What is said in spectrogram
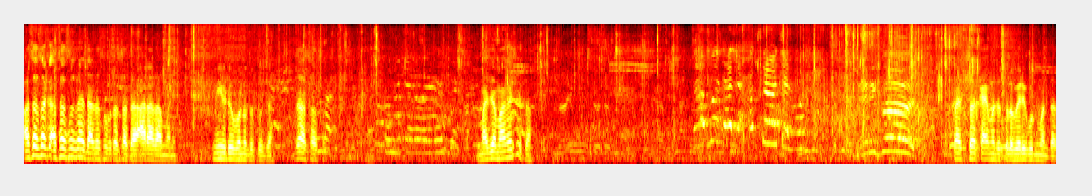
असं असं असं असं जा दादासोबत असं जा आरारामाने मी व्हिडिओ बनवतो तुझा. जा असं असं. माझ्या मागेच येतं. सर काय म्हणतात तुला? व्हेरी गुड म्हणतात.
